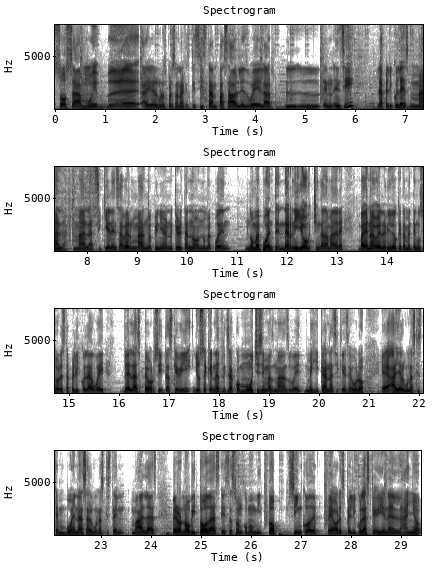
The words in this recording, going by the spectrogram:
sosa, muy... Hay algunos personajes que sí están pasables, güey. En, en sí... La película es mala, mala. Si quieren saber más mi opinión, que ahorita no, no me pueden no me puedo entender ni yo, chingada madre. Vayan a ver el video que también tengo sobre esta película, güey. De las peorcitas que vi. Yo sé que Netflix sacó muchísimas más, güey, mexicanas. Y que seguro eh, hay algunas que estén buenas, algunas que estén malas. Pero no vi todas. Estas son como mi top 5 de peores películas que vi en el año.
